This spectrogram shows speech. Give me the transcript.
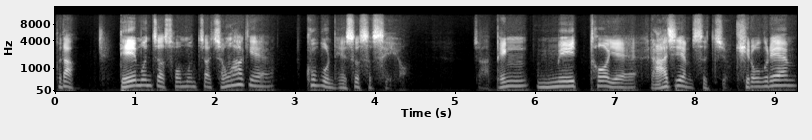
그 다음 대문자 소문자 정확하게 구분해서 쓰세요. 자, 100m에 large M 썼죠. 킬로그램,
